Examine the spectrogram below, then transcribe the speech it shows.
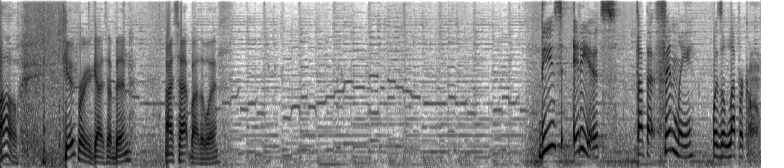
Oh, here's where you guys have been. Nice hat, by the way. These idiots thought that Finley was a leprechaun.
